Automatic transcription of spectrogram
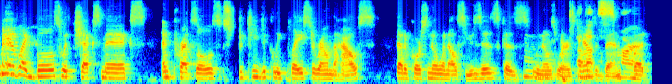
we have like bowls with Chex Mix and pretzels strategically placed around the house that, of course, no one else uses because who knows where his Oh, hands have been. smart. But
